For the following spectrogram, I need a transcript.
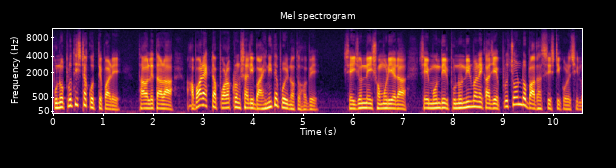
পুনঃপ্রতিষ্ঠা করতে পারে, তাহলে তারা আবার একটা পরাক্রমশালী বাহিনীতে পরিণত হবে। সেই জন্যেই সমরিয়েরা সেই মন্দির পুনর্নির্মাণের কাজে প্রচণ্ড বাধা সৃষ্টি করেছিল।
